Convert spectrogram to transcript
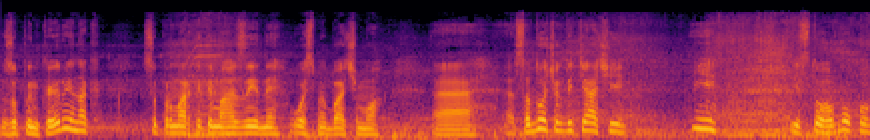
зупинка і ринок, супермаркети, магазини. Ось ми бачимо е, садочок дитячий. І, і з того боку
